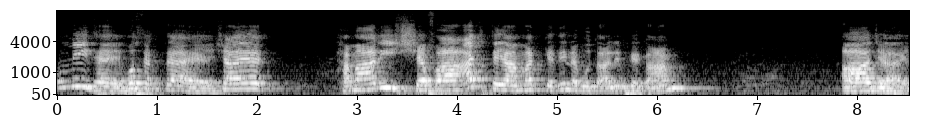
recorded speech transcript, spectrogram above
उम्मीद है, हो सकता है शायद हमारी शफात क़यामत के दिन अबू तालिब के काम आ जाए।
